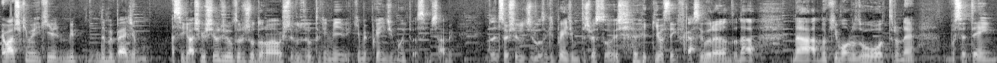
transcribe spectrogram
eu acho que, me, que me, não me perde. Assim, eu acho que o estilo de luta do judô não é o estilo de luta que me, que me prende muito, assim, sabe? Apesar de ser o estilo de luta que prende muitas pessoas, que você tem que ficar segurando na, na, no kimono do outro, né? Você tem,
